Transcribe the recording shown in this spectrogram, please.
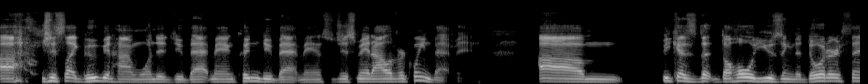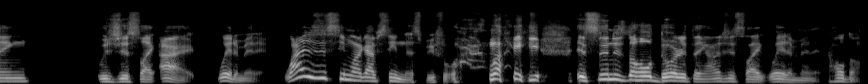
Uh, just like Guggenheim wanted to do Batman, couldn't do Batman, so just made Oliver Queen Batman. Um, because the the whole using the daughter thing was just like, all right, wait a minute. Why does this seem like I've seen this before? like, as soon as the whole daughter thing, I was just like, wait a minute, hold on.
